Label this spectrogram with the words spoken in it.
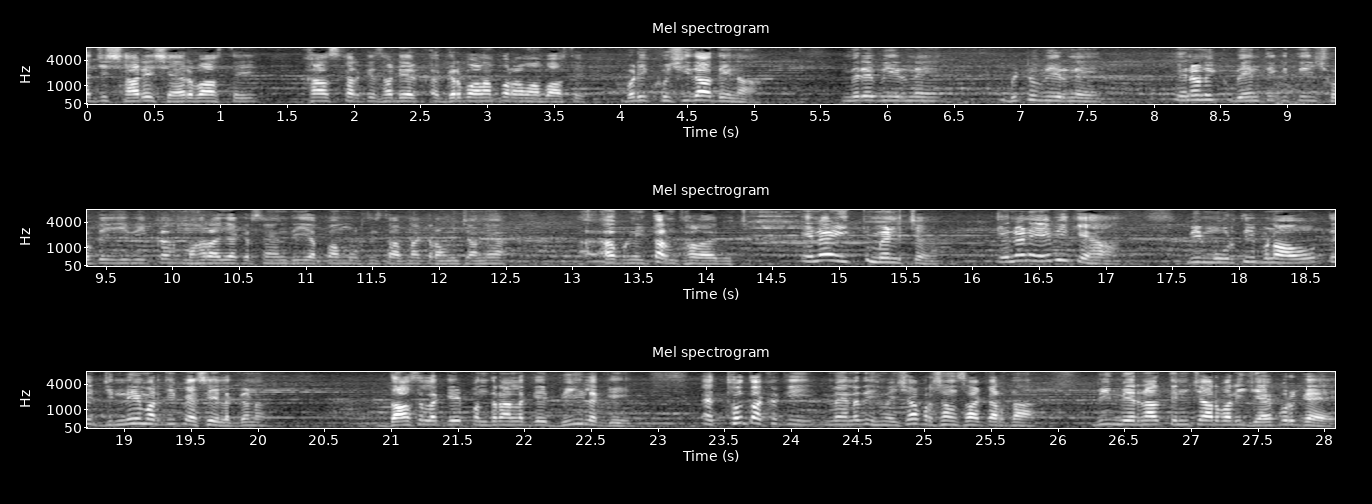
ਅੱਜ ਸਾਰੇ ਸ਼ਹਿਰ ਵਾਸਤੇ, ਖਾਸ ਕਰਕੇ ਸਾਡੇ ਅਗਰਵਾਲਾਂ ਭਰਾਵਾਂ ਵਾਸਤੇ ਬੜੀ ਖੁਸ਼ੀ ਦਾ ਦਿਨ ਆ। ਮੇਰੇ ਵੀਰ ਨੇ, ਬਿੱਟੂ ਵੀਰ ਨੇ ਇਹਨਾਂ ਨੂੰ ਇੱਕ ਬੇਨਤੀ ਕੀਤੀ, ਛੋਟੀ ਜਿਹੀ ਵੀ ਇੱਕ ਮਹਾਰਾਜਾ ਕਰਸੈਨ ਦੀ ਆਪਾਂ ਮੂਰਤੀ ਸਥਾਪਨਾ ਕਰਾਉਣੀ ਚਾਹੁੰਦੇ ਆ ਆਪਣੀ ਧਰਮਸ਼ਾਲਾ ਦੇ ਵਿੱਚ। ਇਹਨਾਂ ਨੇ 1 ਮਿੰਟ 'ਚ ਇਹਨਾਂ ਨੇ ਇਹ ਵੀ ਕਿਹਾ ਵੀ ਮੂਰਤੀ ਬਣਾਓ ਤੇ ਜਿੰਨੇ ਮਰਜ਼ੀ ਪੈਸੇ ਲੱਗਣ। 10 ਲੱਗੇ 15 ਲੱਗੇ 20 ਲੱਗੇ। ਇੱਥੋਂ ਤੱਕ ਕਿ ਮੈਂ ਇਹਨਾਂ ਦੀ ਹਮੇਸ਼ਾ ਪ੍ਰਸ਼ੰਸਾ ਕਰਦਾ ਵੀ ਮੇਰੇ ਨਾਲ 3-4 ਵਾਰੀ ਜੈਪੁਰ ਗਏ।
